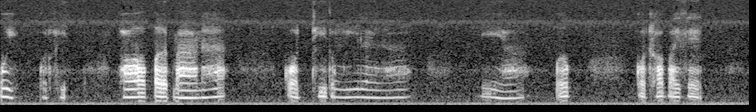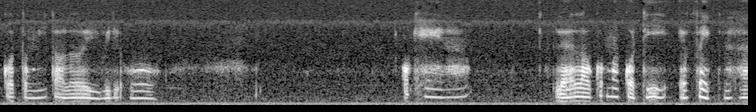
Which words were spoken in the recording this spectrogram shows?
อุ้ย กดผิด พอเปิดมานะฮะ กดที่ตรงนี้เลยนะฮะนี่ฮะปุ๊บ ดเข้าไปเสร็จ กดตรงนี้ต่อเลยวิดีโอ โอเคนะ แล้วเราก็มากดที่เอฟเฟกต์นะคะ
